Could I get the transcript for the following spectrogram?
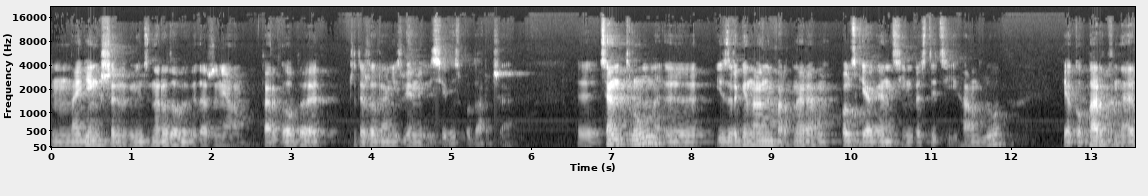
największe międzynarodowe wydarzenia targowe, czy też organizujemy misje gospodarcze. Centrum y, jest regionalnym partnerem Polskiej Agencji Inwestycji i Handlu. Jako partner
